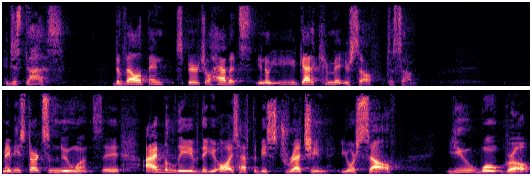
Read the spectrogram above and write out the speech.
He just does. Developing spiritual habits. You know, you've got to commit yourself to some. Maybe you start some new ones. I believe that you always have to be stretching yourself. You won't grow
